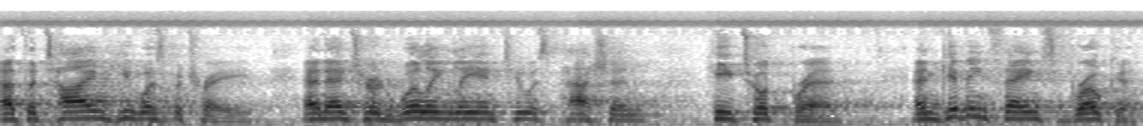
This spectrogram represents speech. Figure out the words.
At the time he was betrayed and entered willingly into his passion, he took bread, and giving thanks, broke it,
